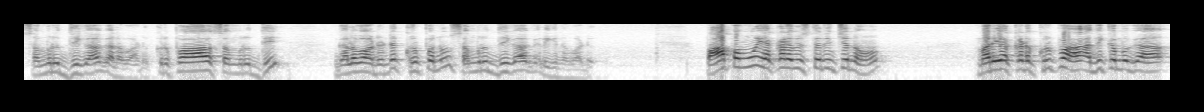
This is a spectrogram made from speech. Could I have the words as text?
సమృద్ధిగా గలవాడు. కృపా సమృద్ధి గలవాడు అంటే కృపను సమృద్ధిగా కలిగినవాడు. పాపము ఎక్కడ విస్తరించను మరి అక్కడ కృప అధికముగా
